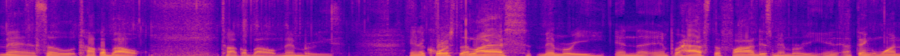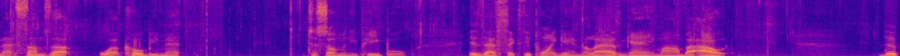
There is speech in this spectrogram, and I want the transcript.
Man, so talk about talk about memories and of course the last memory and the, and perhaps the fondest memory and I think one that sums up what Kobe meant to so many people is that 60 point game the last game Mamba out the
